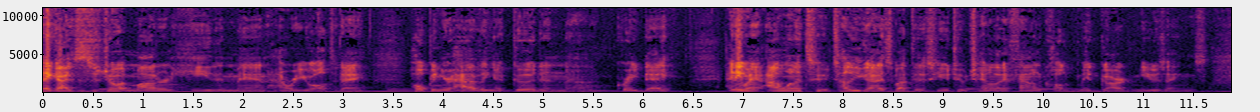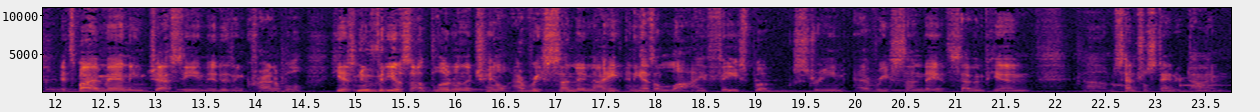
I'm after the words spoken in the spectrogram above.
Hey guys, this is Joe at Modern Heathen Man. How are you all today? Hoping you're having a good and uh, great day. Anyway, I wanted to tell you guys about this YouTube channel that I found called Midgard Musings. It's by a man named Jesse, and it is incredible. He has new videos uploaded on the channel every Sunday night, and he has a live Facebook stream every Sunday at 7 p.m. Um, Central Standard Time.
